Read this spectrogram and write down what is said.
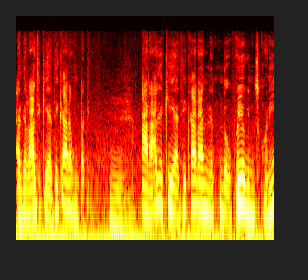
అది రాజకీయ అధికారం ఉంటుంది. ఆ రాజకీయ అధికారాన్ని ఎత్తుందో ఉపయోగించుకొని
